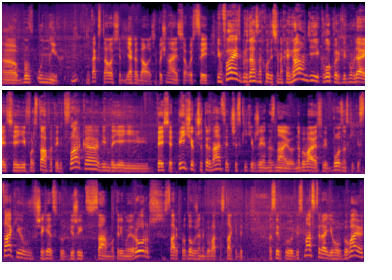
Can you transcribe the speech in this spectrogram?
е, був у них. Не так сталося, як гадалося. Починається ось цей тімфайт, Бруда знаходиться на хайграунді, Клокверк відмовляється її форстафити від Сларка, він дає їй 10 тичок, 14 чи скільки вже я не знаю. Набиває собі бозна скільки стаків. Шигец тут біжить сам, отримує рор. Сларк продовжує набивати стаки під пасивкою бісмастера, його вбивають.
